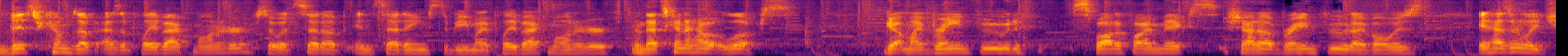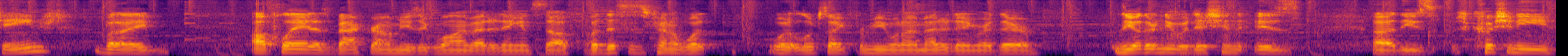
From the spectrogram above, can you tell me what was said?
this comes up as a playback monitor, so it's set up in settings to be my playback monitor. And that's kind of how it looks. Got my Brain Food Spotify mix. Shout out Brain Food. I've always, it hasn't really changed, but I, I'll play it as background music while I'm editing and stuff. But this is kind of what, what it looks like for me when I'm editing right there. The other new addition is uh, these cushiony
